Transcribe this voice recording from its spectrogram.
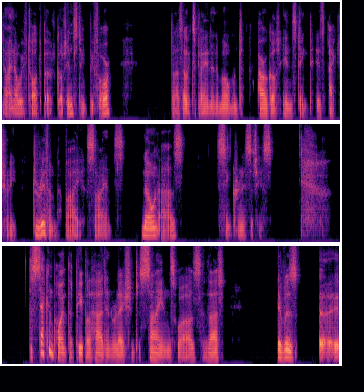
Now, I know we've talked about gut instinct before, but as I'll explain in a moment, our gut instinct is actually driven by science, known as synchronicities. The second point that people had in relation to signs was that it was uh,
